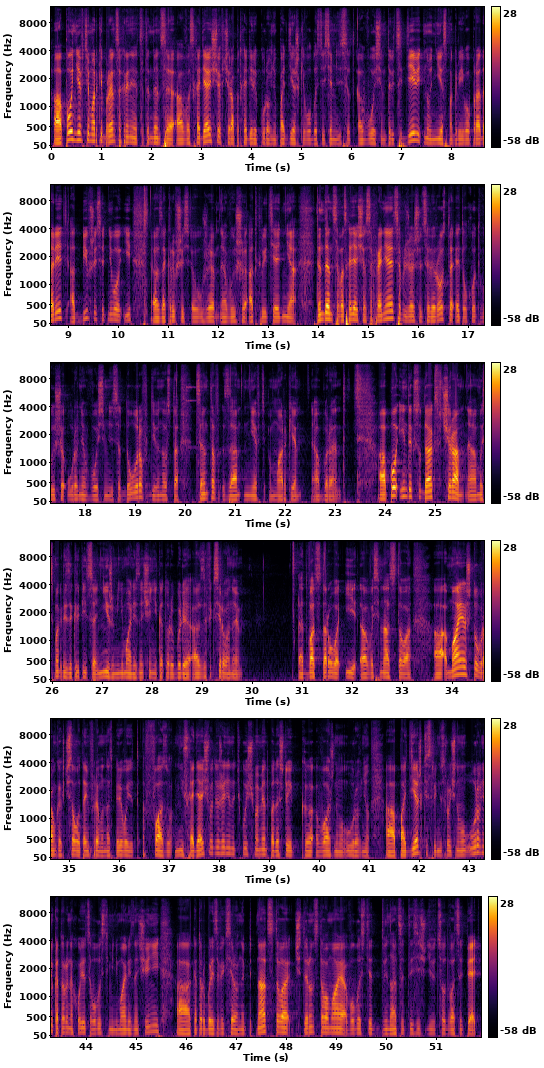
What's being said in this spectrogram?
А, по нефти марки Brent сохраняется тенденция а, восходящая. Вчера подходили к уровню поддержки в области 78.39, но не смогли его преодолеть, отбившись от него и а, закрывшись уже выше открытия дня. Тенденция восходящая сохраняется. Ближайшие цели роста это уход выше уровня 80 долларов 90 центов за нефть марки. А, по индексу DAX вчера мы смогли закрепиться ниже минимальных значений, которые были зафиксированы 22 и 18 а, мая, что в рамках часового таймфрейма нас переводит в фазу нисходящего движения на текущий момент. Подошли к важному уровню а, поддержки, среднесрочному уровню, который находится в области минимальных значений, а, которые были зафиксированы 15-14 мая в области 12925.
